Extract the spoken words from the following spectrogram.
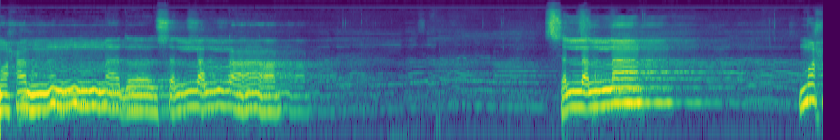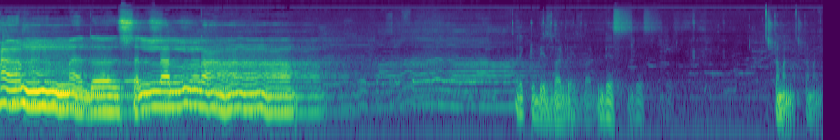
মোহাম্মদ সাল্লাল্লাহ সাল্লাল্লাহ মোহাম্মদ সাল্লাল্লাহ একটু বেশ বাড়বে বেশ সামান্য সামান্য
